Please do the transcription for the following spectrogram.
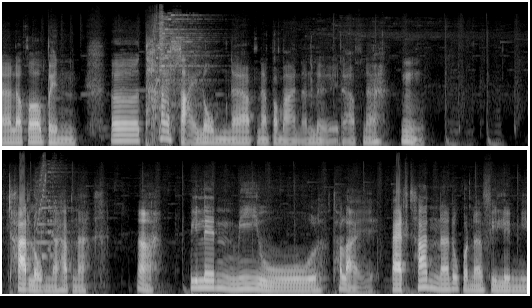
นะ แล้วก็เป็นเอ่อธาตุสายลมนะครับนะประมาณนั้นเลยนะครับนะ อืมธาตุลมนะครับนะ อะฟรีเลนมีอยู่เท่าไหร่ 8 ขั้นนะทุกคนนะฟรีเลนมี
